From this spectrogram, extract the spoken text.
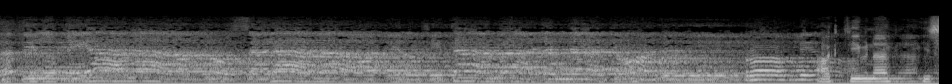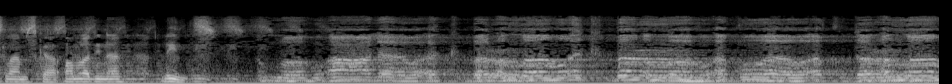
ففي القيامة أطر السلام وفي الختام جنات عدن ربي Aktivna islamska omladina Linz. الله أعلى وأكبر. الله أكبر. الله أقوى وأقدر. الله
